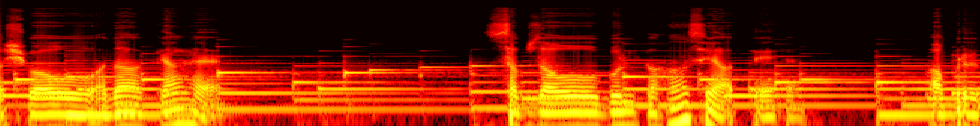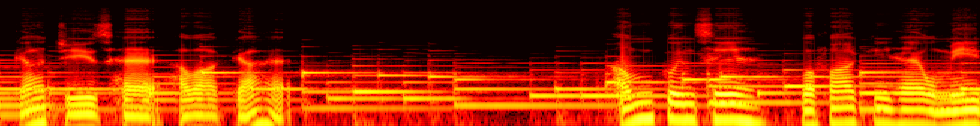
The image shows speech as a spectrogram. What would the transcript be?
अशवो अदा क्या है? सब्जाओ गुल कहाँ से आते हैं? अब्र क्या चीज़ है? हवा क्या है? हमको इनसे वफा की है उम्मीद।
